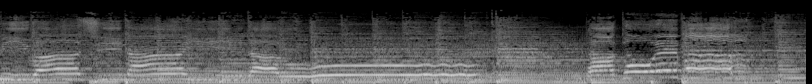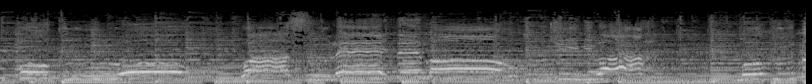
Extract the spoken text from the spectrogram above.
みはしないだろう。例え忘れても君は僕の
